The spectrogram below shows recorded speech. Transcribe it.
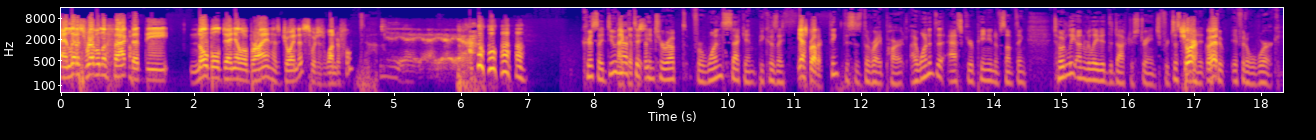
And let us revel in the fact that the noble Danielle O'Brien has joined us, which is wonderful. Chris, I do have to interrupt for one second because I th- Yes, brother. think this is the right part. I wanted to ask your opinion of something totally unrelated to Doctor Strange for just Sure, a minute, go ahead. If, it, if it'll work.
